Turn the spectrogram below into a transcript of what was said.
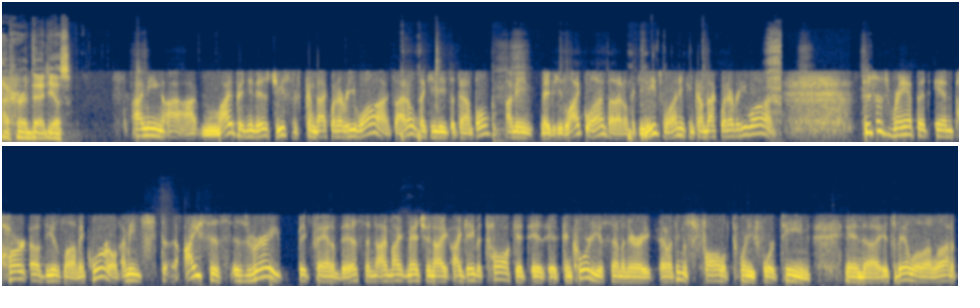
I've heard that, yes. I mean, I, I, my opinion is Jesus can come back whenever he wants. I don't think he needs a temple. I mean, maybe he'd like one, but I don't think he needs one. He can come back whenever he wants. This is rampant in part of the Islamic world. I mean, ISIS is very big fan of this, and I might mention I, I gave a talk at, at, at Concordia Seminary. Uh, I think it was fall of 2014, and uh, it's available on a lot of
